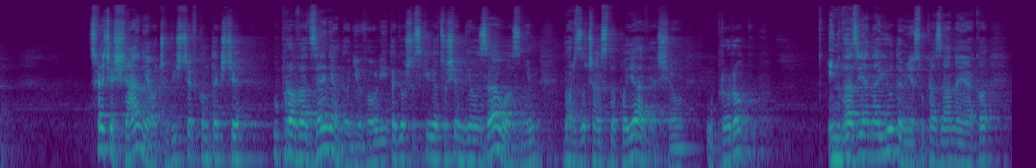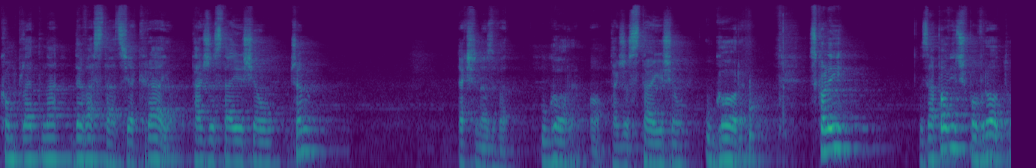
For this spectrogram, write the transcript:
Słuchajcie, sianie oczywiście w kontekście uprowadzenia do niewoli i tego wszystkiego, co się wiązało z nim, bardzo często pojawia się u proroków. Inwazja na Judę jest ukazana jako kompletna dewastacja kraju. Także staje się czym? Jak się nazywa ugorem. O, także staje się ugorem. Z kolei zapowiedź powrotu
